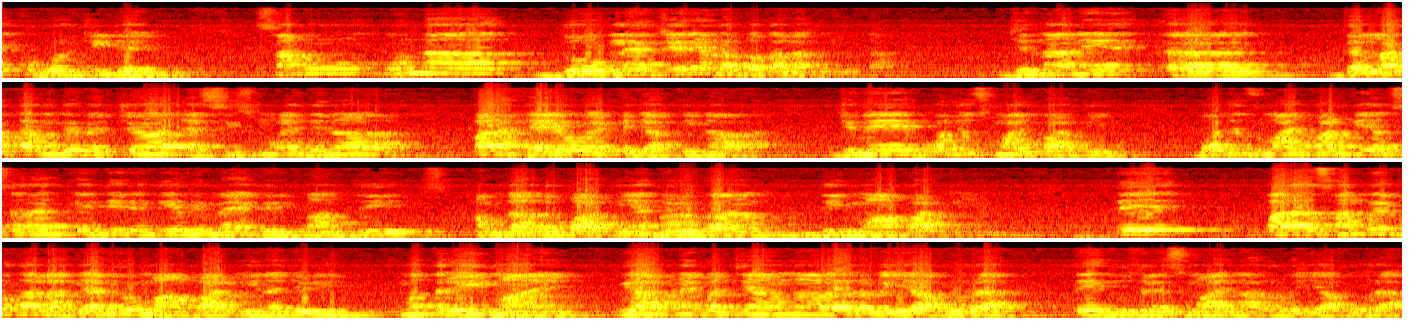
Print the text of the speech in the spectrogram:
ਇੱਕ ਹੋਰ ਚੀਜ਼ ਹੈ ਜੀ, ਸਾਨੂੰ ਉਹਨਾਂ ਦੋਗਲੇ ਚਿਹਰਿਆਂ ਦਾ ਪਤਾ ਲੱਗ ਚੁੱਕਾ। ਜਿਨ੍ਹਾਂ ਨੇ ਗੱਲਾਂ ਕਰਨ ਦੇ ਵਿੱਚ ਐਸੀ ਸਮਾਜ ਦੇ ਨਾਲ ਆ, ਪਰ ਹੈ ਉਹ ਇੱਕ ਜਾਤੀ ਨਾਲ ਆ। ਜਿਵੇਂ ਬਹੁਜਨ ਸਮਾਜ ਪਾਰਟੀ ਬਹੁਜਨ ਸਮਾਜ ਪਾਰਟੀ ਅਕਸਰ ਕਹਿੰਦੀ ਰਹਿੰਦੀ ਹੈ ਵੀ ਮੈਂ ਗਰੀਬਾਂ ਦੀ ਹਮਦਰਦ ਪਾਰਟੀ ਹਾਂ ਗਰੀਬਾਂ ਦੀ ਮਾਂ ਪਾਰਟੀ ਹਾਂ। ਤੇ ਪਰ ਸਾਨੂੰ ਇਹ ਪਤਾ ਲੱਗ ਗਿਆ ਵੀ ਉਹ ਮਾਂ ਪਾਰਟੀ ਨਾ ਜਿਹੜੀ ਮਤਰੇਈ ਮਾਂ ਹੈ ਵੀ ਆਪਣੇ ਬੱਚਿਆਂ ਨਾਲ ਰਵਈਆ ਹੋਰ ਹੈ ਤੇ ਦੂਸਰੇ ਸਮਾਜ ਨਾਲ ਰਵਈਆ ਹੋਰ ਹੈ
